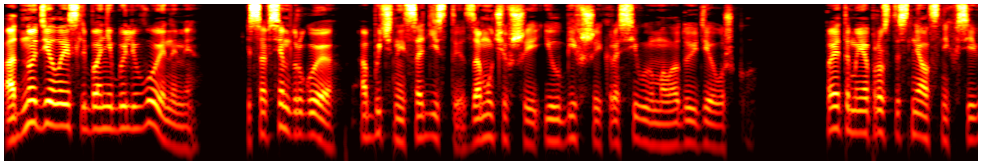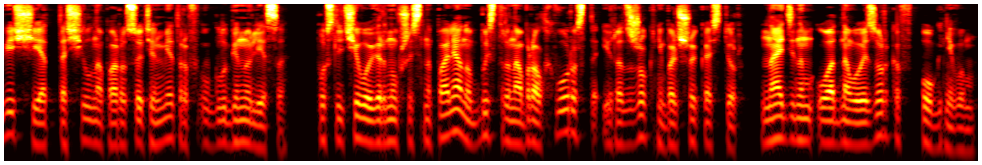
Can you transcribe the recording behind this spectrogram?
Одно дело, если бы они были воинами, и совсем другое — обычные садисты, замучившие и убившие красивую молодую девушку. Поэтому я просто снял с них все вещи и оттащил на пару сотен метров в глубину леса, После чего, вернувшись на поляну, быстро набрал хвороста и разжег небольшой костер, найденным у одного из орков огневым.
